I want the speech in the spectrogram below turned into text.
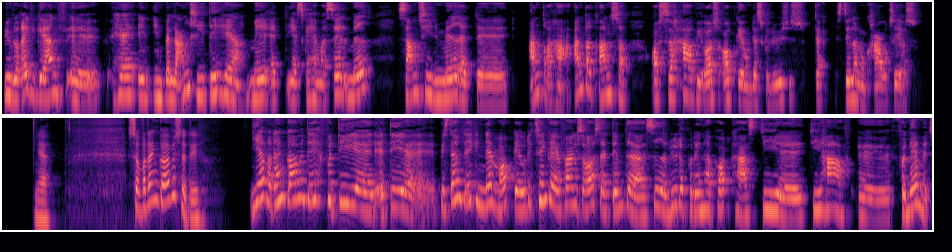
vi vil rigtig gerne øh, have en, en balance i det her med, at jeg skal have mig selv med, samtidig med, at øh, andre har andre grænser, og så har vi også opgaven, der skal løses, der stiller nogle krav til os. Ja. Så hvordan gør vi så det? Ja, hvordan gør man det? Fordi at det er bestemt ikke en nem opgave. Det tænker jeg faktisk også, at dem, der sidder og lytter på den her podcast, de, øh, de har øh, fornemmet,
